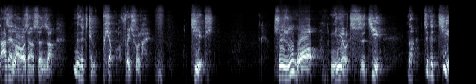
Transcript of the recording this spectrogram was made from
搭在老和尚身上，那个钱飘飞出来，戒体。所以如果你有持戒，那这个戒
